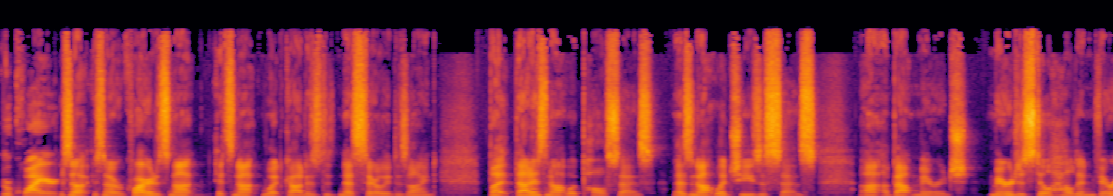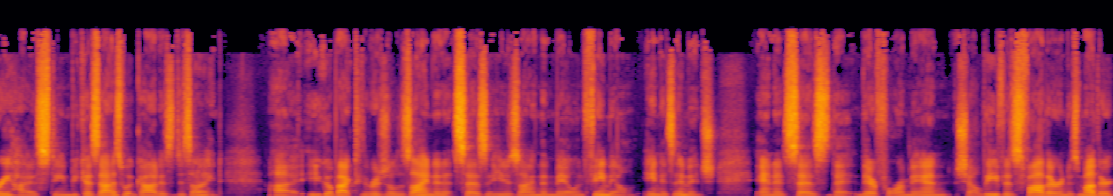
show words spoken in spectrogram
Required. it's not it's not required it's not it's not what god has necessarily designed but that is not what paul says that's not what jesus says uh, about marriage marriage is still held in very high esteem because that is what god has designed uh, you go back to the original design and it says that he designed them male and female in his image and it says that therefore a man shall leave his father and his mother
